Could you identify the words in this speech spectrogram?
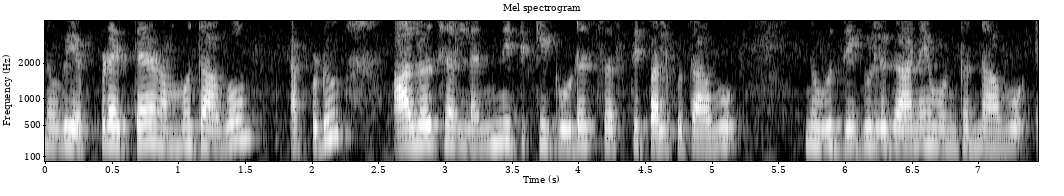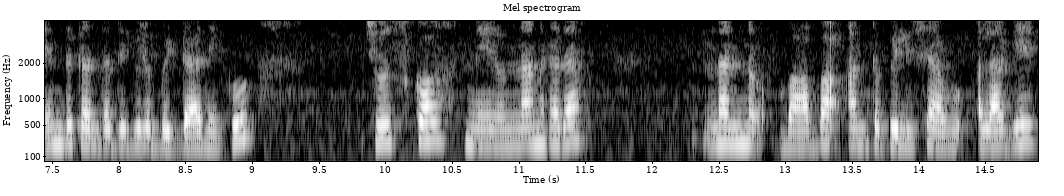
నువ్వు ఎప్పుడైతే నమ్ముతావో అప్పుడు ఆలోచనలన్నిటికీ కూడా స్వస్తి పలుకుతావు. నువ్వు దిగులుగానే ఉంటున్నావు. ఎందుకంత దిగులు బిడ్డ నీకు? చూసుకో నేనున్నాను కదా. నన్ను బాబా అంటూ పిలిచావు. అలాగే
